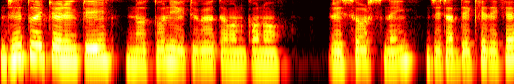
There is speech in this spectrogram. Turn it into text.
যেহেতু এই ট্রেনিংটি নতুন ইউটিউবেও তেমন কোনো রিসোর্স নেই, যেটা দেখে দেখে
